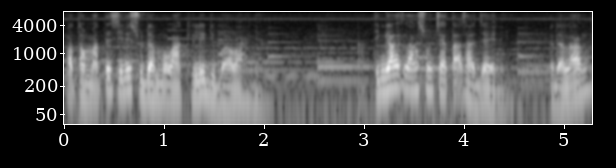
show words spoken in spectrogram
otomatis ini sudah mewakili di bawahnya. Nah, tinggal langsung cetak saja ini ke dalam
